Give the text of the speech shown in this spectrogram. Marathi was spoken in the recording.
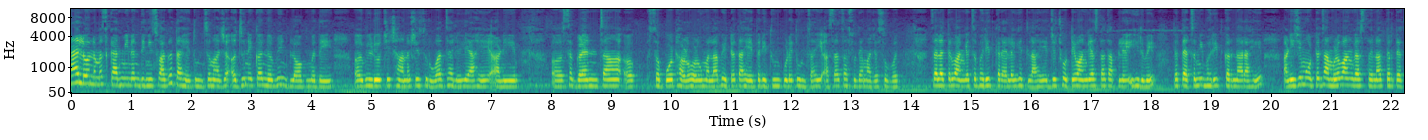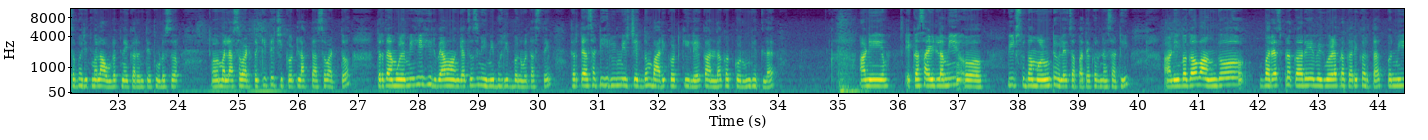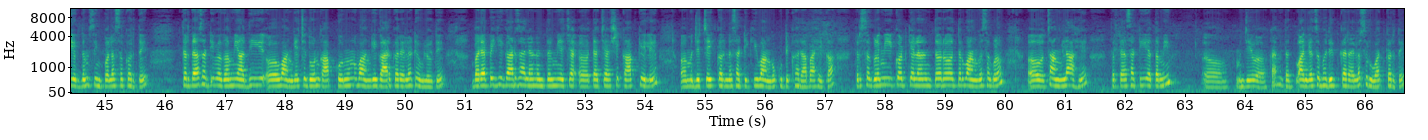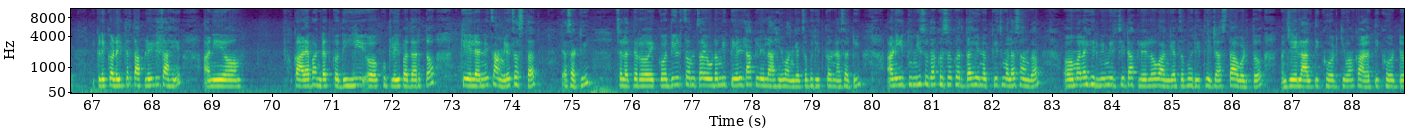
हॅलो नमस्कार मी नंदिनी. स्वागत आहे तुमचं माझ्या अजून एका नवीन ब्लॉगमध्ये. व्हिडिओची छान अशी सुरुवात झालेली आहे आणि सगळ्यांचा सपोर्ट हळूहळू मला भेटत आहे. तर इथून पुढे तुमचाही असाच असू द्या माझ्यासोबत. चला तर वांग्याचं भरीत करायला घेतलं आहे. जे छोटे वांगे असतात आपले हिरवे तर त्याचं मी भरीत करणार आहे. आणि जे मोठं जांभळं वांग असतं ना तर त्याचं भरीत मला आवडत नाही कारण ते थोडंसं मला असं वाटतं की ते चिकट लागतं असं वाटतं. तर त्यामुळे मी हे हिरव्या वांग्याचंच नेहमी भरीत बनवत असते. तर त्यासाठी हिरवी मिरची एकदम बारीक कट केली आहे कांदा कट करून घेतलाय. आणि एका साईडला मी पीठ सुद्धा मळून ठेवलंय चपात्या करण्यासाठी. आणि बघा वांग बऱ्याच प्रकारे वेगवेगळ्या प्रकारे करतात पण मी एकदम सिंपल असं करते. तर त्यासाठी बघा मी आधी वांग्याचे दोन काप करून वांगे गार करायला ठेवले होते. बऱ्यापैकी गार झाल्यानंतर मी याच्या त्याचे असे काप केले. म्हणजे चेक करण्यासाठी की वांग कुठे खराब आहे का. तर सगळं मी कट केल्यानंतर तर वांग सगळं चांगलं आहे. तर त्यासाठी आता मी म्हणजे काय म्हणतात वांग्याचं भरीत करायला सुरुवात करते. इकडे कढई तर तापलेलीच आहे. आणि काळ्या भांड्यात कधीही कुठलेही पदार्थ केल्याने चांगलेच असतात. त्यासाठी चला तर एक दीड चमचा एवढं मी तेल टाकलेलं आहे वांग्याचं भरीत करण्यासाठी. आणि तुम्ही सुद्धा कसं करता हे नक्कीच मला सांगा. मला हिरवी मिरची टाकलेलं वांग्याचं भरीत हे जास्त आवडतं. म्हणजे लाल तिखट किंवा काळं तिखट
